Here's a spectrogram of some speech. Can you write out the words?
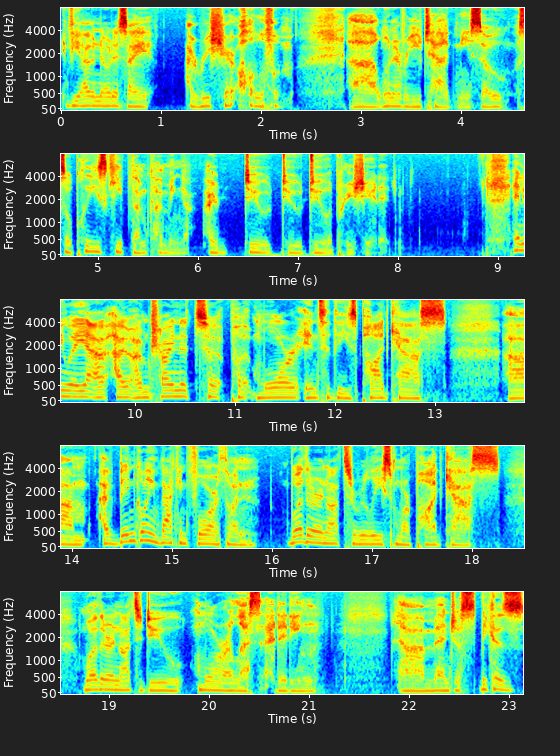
If you haven't noticed, I, I reshare all of them uh, whenever you tag me. So so please keep them coming. I do do do appreciate it. Anyway, yeah, I, am trying to, to, put more into these podcasts. Um, I've been going back and forth on whether or not to release more podcasts, whether or not to do more or less editing, um, and just because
